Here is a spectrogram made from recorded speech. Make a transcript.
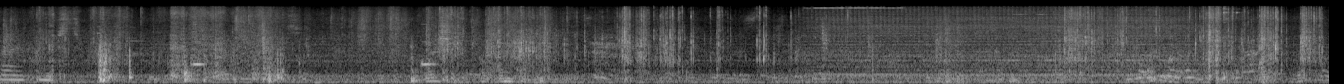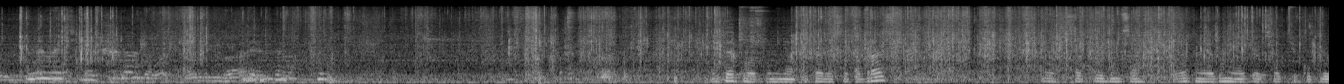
Да, это есть. Давайте дальше. Вот это вот у меня пытались отобрать. Вот сотрудница. Поэтому я думаю, это все-таки куплю.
